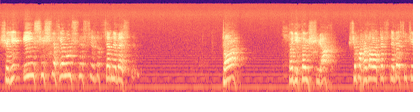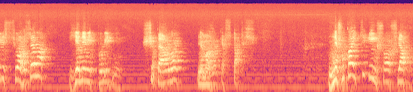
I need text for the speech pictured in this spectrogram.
що є інші шляхи лучності з Отцем Небесним, то тоді той шлях що показав Отець Небесний через свого сина, є невідповідним, що, певно, не може таке статися. Не шукайте іншого шляху,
